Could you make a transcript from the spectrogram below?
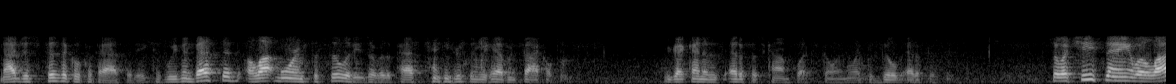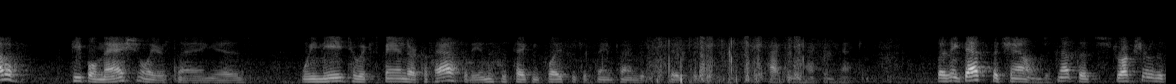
not just physical capacity, because we've invested a lot more in facilities over the past 10 years than we have in faculty. We've got kind of this edifice complex going. We like to build edifices. So what she's saying, and what a lot of people nationally are saying is, we need to expand our capacity, and this is taking place at the same time that the are just hacking, hacking, hacking. So I think that's the challenge. It's not the structure of the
